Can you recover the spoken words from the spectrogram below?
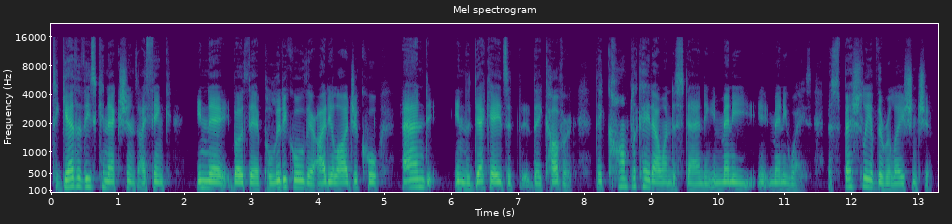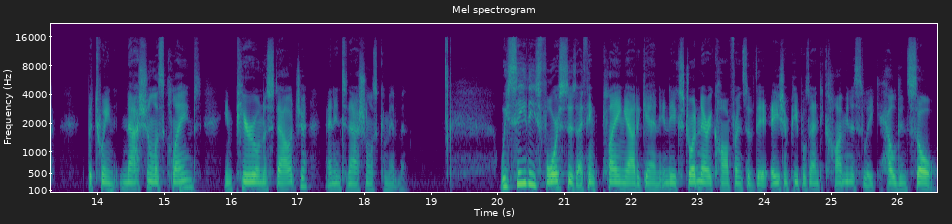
Together, these connections, I think, in their both their political, their ideological, and in the decades that they covered, they complicate our understanding in many, in many ways, especially of the relationship between nationalist claims, imperial nostalgia, and internationalist commitment. We see these forces, I think, playing out again in the extraordinary conference of the Asian People's Anti Communist League held in Seoul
